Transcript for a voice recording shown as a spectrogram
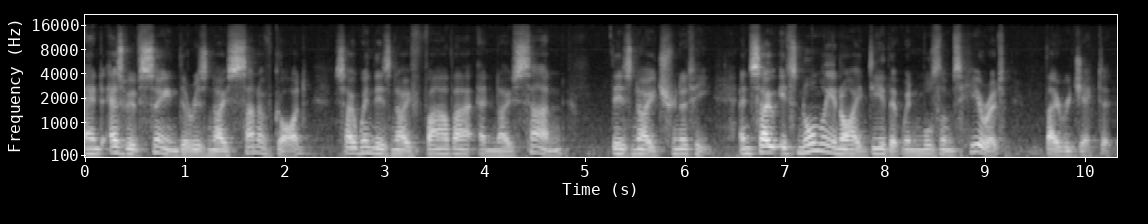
And as we've seen, there is no Son of God. So when there's no Father and no Son, there's no Trinity. And so it's normally an idea that when Muslims hear it, they reject it.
